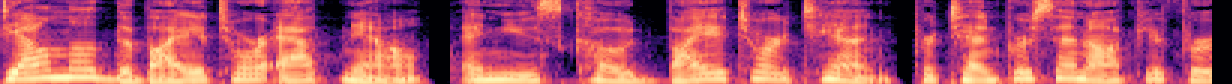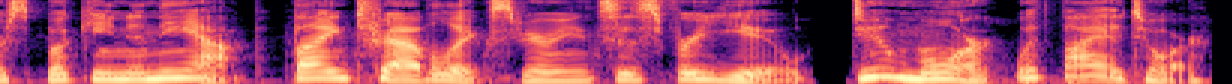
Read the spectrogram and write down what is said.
Download the Viator app now and use code Viator10 for 10% off your first booking in the app. Find travel experiences for you. Do more with Viator.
